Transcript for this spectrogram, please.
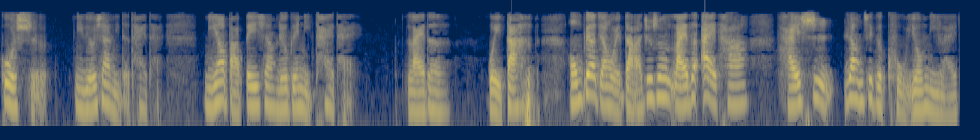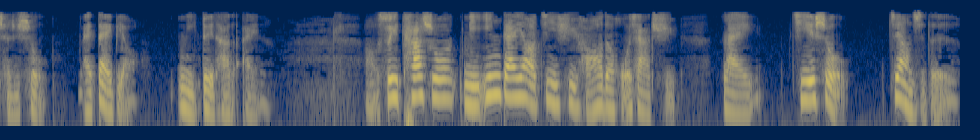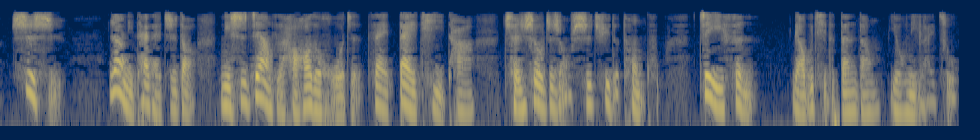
过世了，你留下你的太太，你要把悲伤留给你太太，来的伟大。我们不要讲伟大，就是说来的爱他，还是让这个苦由你来承受，来代表你对他的爱呢？”哦，所以他说，你应该要继续好好的活下去，来接受这样子的事实，让你太太知道你是这样子好好的活着，在代替他承受这种失去的痛苦，这一份了不起的担当由你来做。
